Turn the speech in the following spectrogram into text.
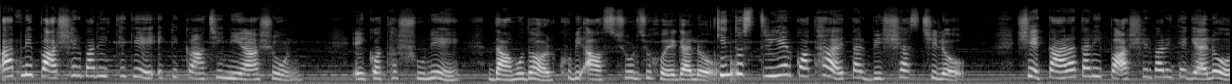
আপনি পাশের বাড়ির থেকে একটি কাঁচি নিয়ে আসুন। এই কথা শুনে দামোদর খুবই আশ্চর্য হয়ে গেল। কিন্তু স্ত্রীর কথায় তার বিশ্বাস ছিল। সে তাড়াতাড়ি পাশের বাড়িতে গেল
